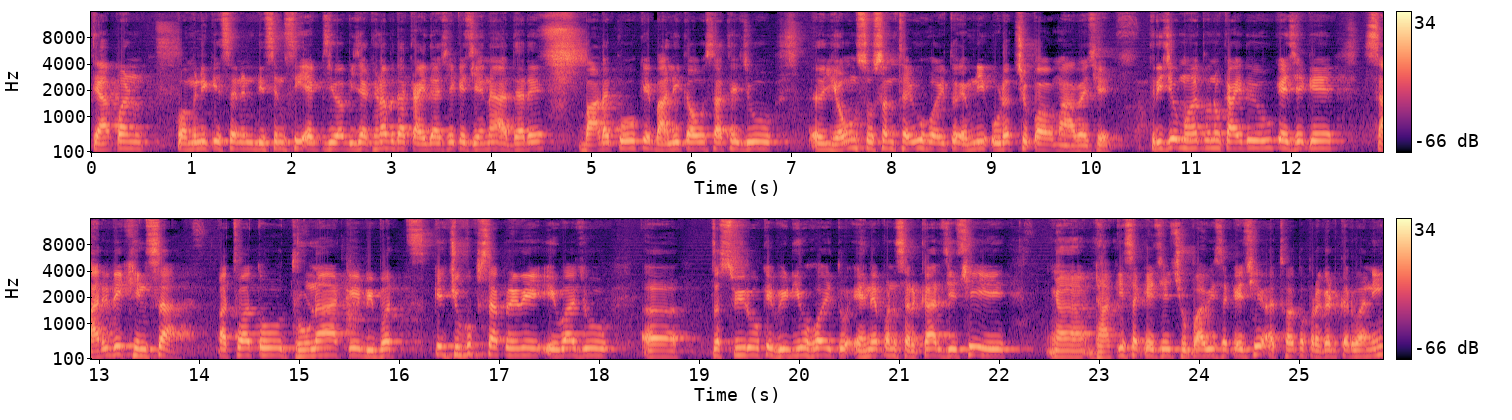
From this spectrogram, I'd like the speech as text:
ત્યાં પણ કોમ્યુનિકેશન એન્ડ ડિસેન્સી એક્ટ જેવા બીજા ઘણા બધા કાયદા છે કે જેના આધારે બાળકો કે બાલિકાઓ સાથે જો યૌન શોષણ થયું હોય તો એમની ઓળખ છુપાવવામાં આવે છે. ત્રીજો મહત્વનો કાયદો એવું કહે છે કે શારીરિક હિંસા અથવા તો ધૃણા કે વિભત્સ કે જુગુપ્સા પ્રેરે એવા જો તસવીરો કે વીડિયો હોય તો એને પણ સરકાર જે છે એ ઢાંકી શકે છે, છુપાવી શકે છે અથવા તો પ્રગટ કરવાની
